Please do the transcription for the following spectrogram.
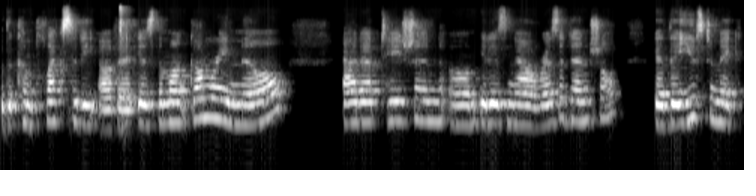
the complexity of it is the Montgomery Mill adaptation. Um, it is now residential. They used to make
